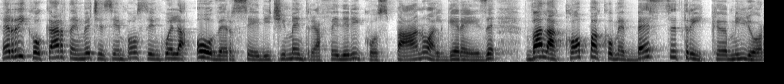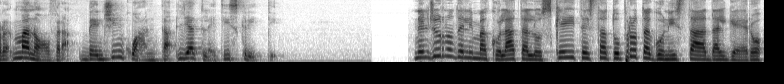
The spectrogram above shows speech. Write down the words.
Enrico Carta invece si è imposto in quella Over 16, mentre a Federico Spano, algherese, va la coppa come Best Trick, miglior manovra. Ben 50 gli atleti iscritti. Nel giorno dell'Immacolata lo skate è stato protagonista ad Alghero.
